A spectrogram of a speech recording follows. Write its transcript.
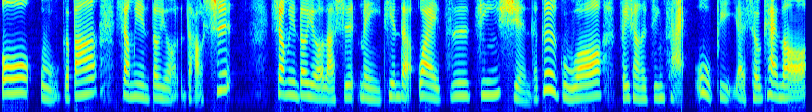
O 五个八上面都有老师，上面都有老师每天的外资精选的个股哦，非常的精彩，务必要收看哦。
